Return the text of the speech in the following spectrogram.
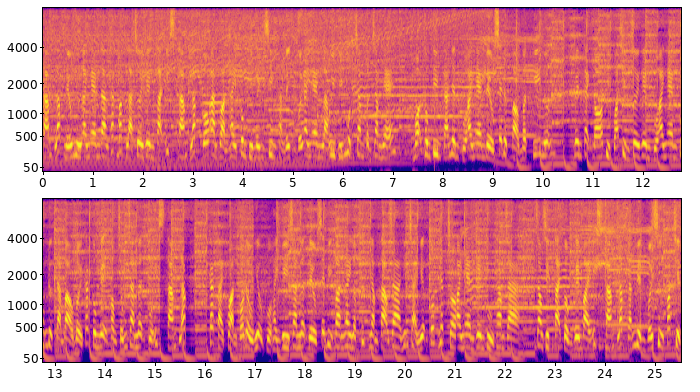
x8 club nếu như anh em đang thắc mắc là chơi game tại x8 club có an toàn hay không thì mình xin khẳng định với anh em là uy tín 100% nhé. Mọi thông tin cá nhân của anh em đều sẽ được bảo mật kỹ lưỡng bên cạnh đó thì quá trình chơi game của anh em cũng được đảm bảo bởi các công nghệ phòng chống gian lận của x8 club. Các tài khoản có đầu hiệu của hành vi gian lận đều sẽ bị ban ngay lập tức nhằm tạo ra những trải nghiệm tốt nhất cho anh em game thủ tham gia. Giao dịch tại cổng game bài x8 club gắn liền với sự phát triển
